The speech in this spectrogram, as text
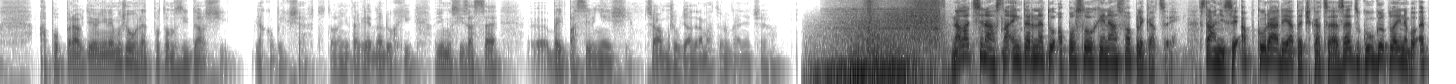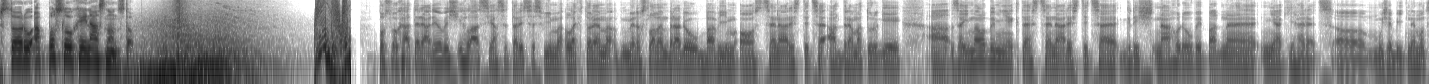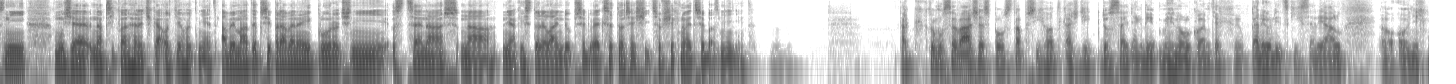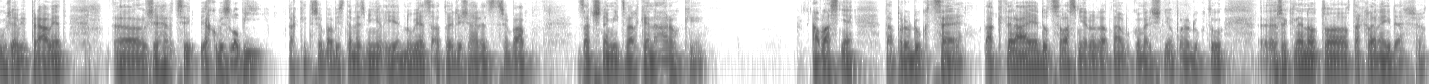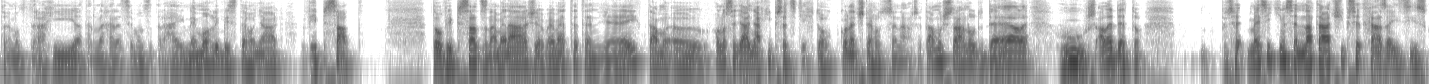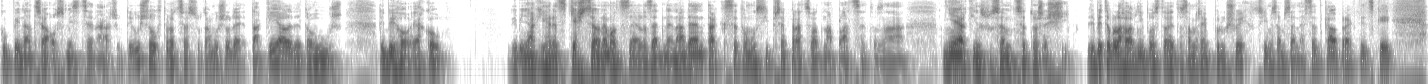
a popravdě oni nemůžou hned potom vzít další jakoby kšeft. To není tak jednoduchý. Oni musí zase být pasivnější. Třeba můžou dělat dramaturga něčeho. Nalaď si nás na internetu a poslouchej nás v aplikaci. Stáhni si apku radia.cz z Google Play nebo App Store a poslouchej nás nonstop. Posloucháte rádio Vyšší hlas, já se tady se svým lektorem Miroslavem Bradou bavím o scénáristice a dramaturgii a zajímalo by mě k té scénáristice, když náhodou vypadne nějaký herec. Uh, může být nemocný, může například herečka otěhotnět a vy máte připravený půlroční scénář na nějaký storyline dopředu. Jak se to řeší? Co všechno je třeba změnit? Tak k tomu se váže spousta příhod. Každý, kdo se někdy myhnul kolem těch periodických seriálů, o, o nich může vyprávět, uh, že herci jakoby zlobí. Taky třeba byste nezmínil i jednu věc, a to je, když herec třeba začne mít velké nároky a vlastně ta produkce ta, která je docela směrodatná komerčního produktu, eh, řekne, no to takhle nejde, že? to je moc drahý a tenhle herec je moc drahý. Nemohli byste ho nějak vypsat? To vypsat znamená, že vemete ten děj, tam uh, ono se dělá nějaký předstih toho konečného scénáře. Tam už sáhnout jde, ale hůř, ale jde to. Pře- mezi tím se natáčí předcházející skupina třeba osmi scénářů. Ty už jsou v procesu, tam už to jde taky, ale jde to hůř. Kdyby ho jako kdyby nějaký herec těžce onemocněl ze dne na den, tak se to musí přepracovat na place. To znamená, nějakým způsobem se to řeší. Kdyby to byla hlavní postava, je to samozřejmě průšvih, s tím jsem se nesetkal prakticky.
